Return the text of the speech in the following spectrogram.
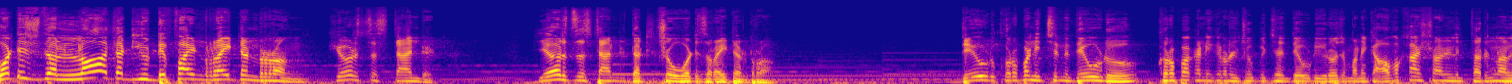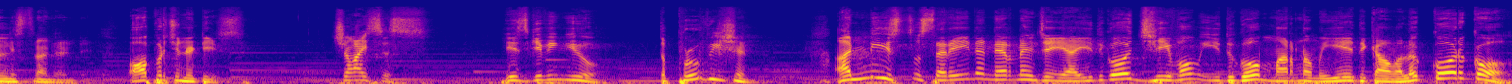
what is the law that you define right and wrong here's the standard here's the standard that show what is right and wrong దేవుడు కృపనిచ్చిన దేవుడు కృప కనికరణ చూపించిన దేవుడు ఈరోజు మనకి అవకాశాలని తరుణాలను ఇస్తున్నాడండి. Opportunities choices is giving you the provision అన్ని ఇస్తూ సరైన నిర్ణయం చేయ. ఇదిగో జీవం ఇదిగో మరణం. ఏది కావాలో కోరుకో.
